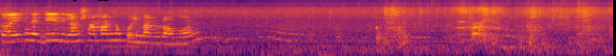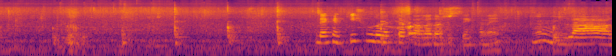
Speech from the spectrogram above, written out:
তো এখানে দিয়ে দিলাম সামান্য পরিমাণ লবণ। দেখেন কি সুন্দর একটা কালার আসছে এখানে। হুম, লাল।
